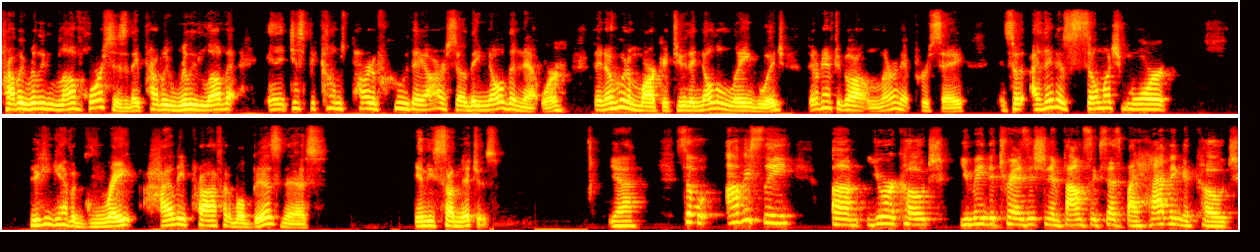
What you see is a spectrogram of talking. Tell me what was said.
probably really love horses and they probably really love that and it just becomes part of who they are. So they know the network, they know who to market to, they know the language. They don't have to go out and learn it per se. And so I think there's so much more. You can have a great, highly profitable business in these sub niches. Yeah. So obviously, um, you're a coach, you made the transition and found success by having a coach.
